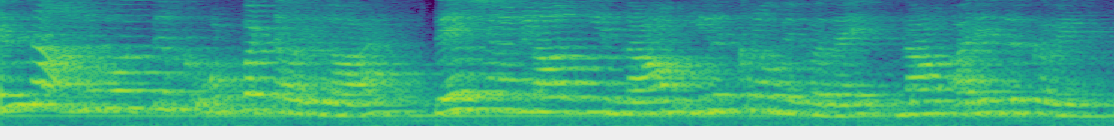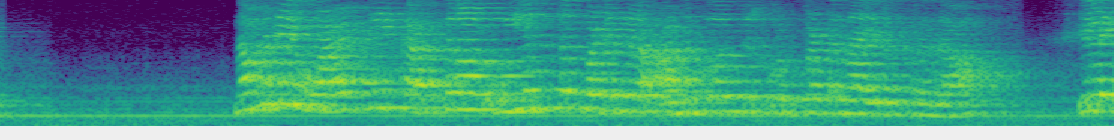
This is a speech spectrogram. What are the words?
எந்த அனுபவத்திற்கு உட்பட்டவர்களால் தேவசனங்களாகிய நாம் இருக்கிறோம் என்பதை நாம் அறிந்திருக்க வேண்டும். நம்முடைய வாழ்க்கை கர்த்தரால் உயர்த்தப்படுகிற அனுபவத்திற்கு உட்பட்டதா இருக்கிறதா? இல்லை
